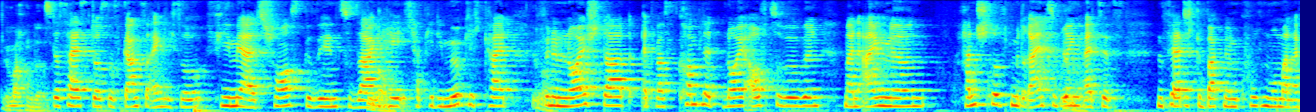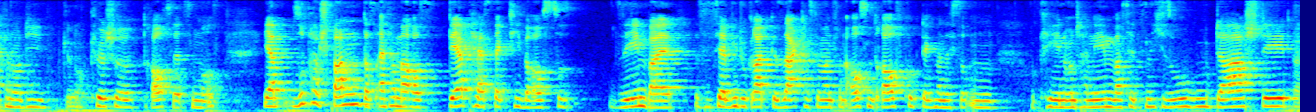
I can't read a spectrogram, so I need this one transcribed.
wir machen das. Das heißt, du hast das Ganze eigentlich so viel mehr als Chance gesehen, zu sagen, genau. hey, ich habe hier die Möglichkeit, genau. für einen Neustart etwas komplett neu aufzuwirbeln, meine eigene Handschrift mit reinzubringen, genau. als jetzt einen fertig gebackenen Kuchen, wo man einfach nur die genau. Kirsche draufsetzen muss. Ja, super spannend, das einfach mal aus der Perspektive auszusehen, weil es ist ja, wie du gerade gesagt hast, wenn man von außen drauf guckt, denkt man sich so, hm, okay, ein Unternehmen, was jetzt nicht so gut dasteht, ja.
